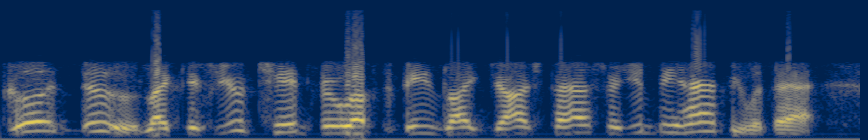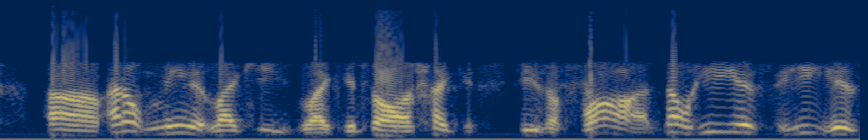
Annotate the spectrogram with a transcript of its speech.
good dude. Like if your kid grew up to be like Josh Pastner, you'd be happy with that. Uh, I don't mean it like he like it's all like he's a fraud. No, he is he is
